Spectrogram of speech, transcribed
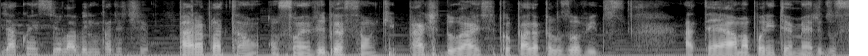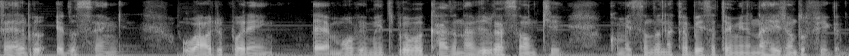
já conhecia o labirinto aditivo. Para Platão, um som é vibração que parte do ar e se propaga pelos ouvidos até a alma por intermédio do cérebro e do sangue. O áudio, porém, é movimento provocado na vibração que, começando na cabeça, termina na região do fígado.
